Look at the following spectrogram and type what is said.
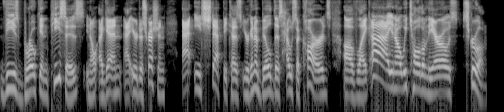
these broken pieces, you know, again, at your discretion, at each step, because you're going to build this house of cards of like, ah, you know, we told them the arrows, screw them,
